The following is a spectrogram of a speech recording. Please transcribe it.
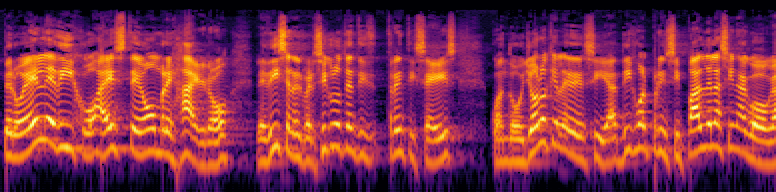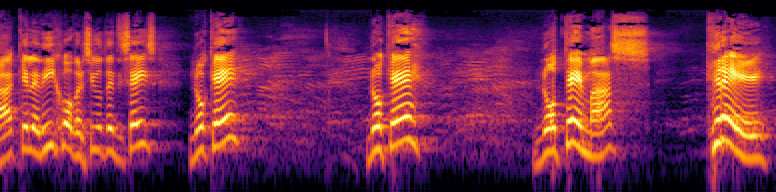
Pero él le dijo a este hombre Jairo, le dice en el versículo 36, cuando oyó lo que le decía, dijo al principal de la sinagoga, ¿qué le dijo? Versículo 36, ¿no qué? ¿No qué? No temas, cree.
